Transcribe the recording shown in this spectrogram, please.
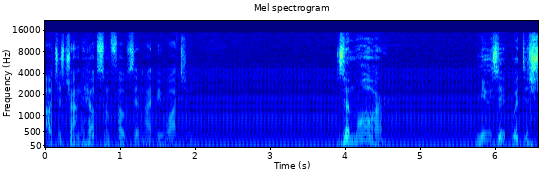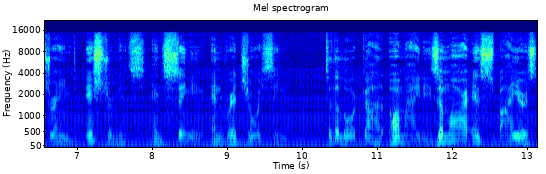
I was just trying to help some folks that might be watching. Zamar, music with the stringed instruments and singing and rejoicing to the Lord God Almighty. Zamar inspires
